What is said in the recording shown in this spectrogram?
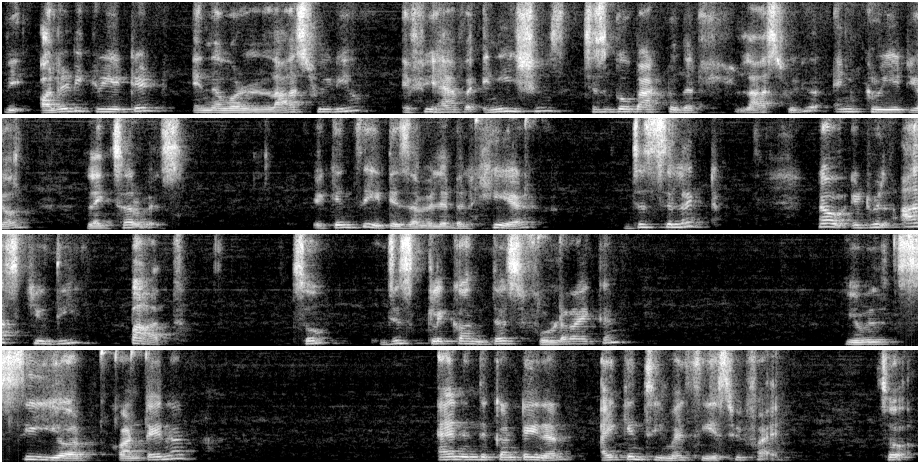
We already created in our last video if you have any issues, just go back to that last video and create your link service. You can see it is available here. Just select. Now it will ask you the path. So just click on this folder icon. You will see your container. And in the container, I can see my CSV file. So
